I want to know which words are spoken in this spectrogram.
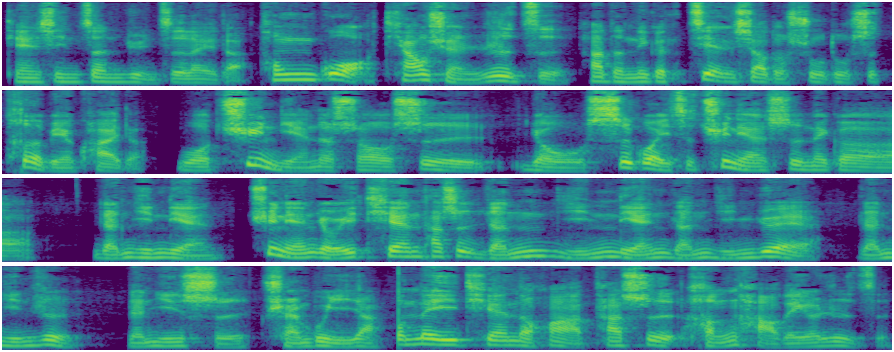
天星正运之类的。通过挑选日子，它的那个见效的速度是特别快的。我去年的时候是有试过一次，去年是那个壬寅年，去年有一天它是壬寅年、壬寅月、壬寅日、壬寅时全部一样。那一天的话，它是很好的一个日子。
